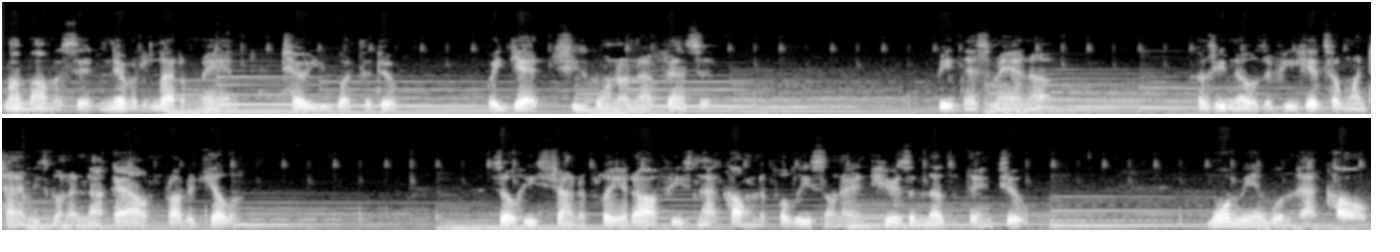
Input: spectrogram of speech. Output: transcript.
My mama said never to let a man tell you what to do. But yet she's going on the offensive, beating this man up. Because he knows if he hits her one time, he's going to knock her out and probably kill her. So he's trying to play it off. He's not calling the police on her. And here's another thing, too. More men will not call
